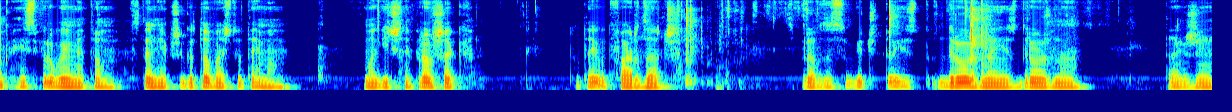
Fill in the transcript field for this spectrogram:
Ok, spróbujmy to wstępnie przygotować. Tutaj mam magiczny proszek. Tutaj utwardzacz. Sprawdzę sobie, czy to jest drożne. Jest drożne. Także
